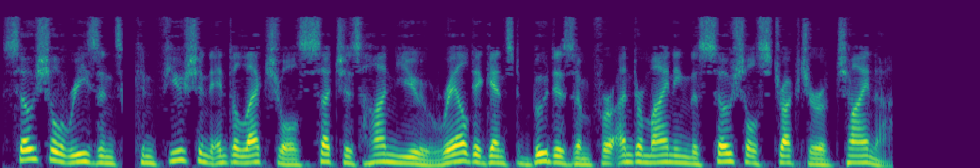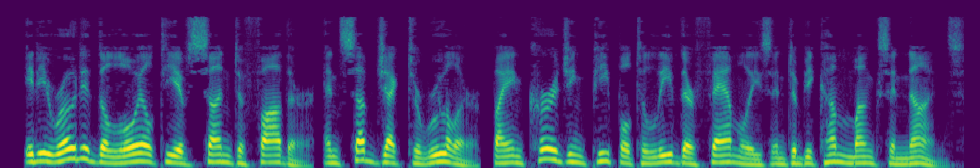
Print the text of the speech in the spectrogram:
Social reasons – Confucian intellectuals such as Han Yu railed against Buddhism for undermining the social structure of China. It eroded the loyalty of son to father, and subject to ruler, by encouraging people to leave their families and to become monks and nuns.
